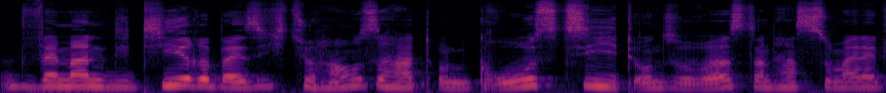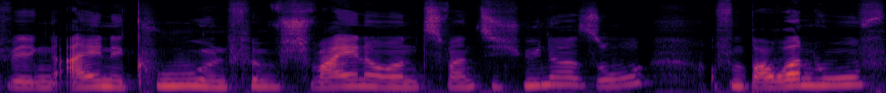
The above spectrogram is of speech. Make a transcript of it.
wenn man die Tiere bei sich zu Hause hat und großzieht und sowas, dann hast du meinetwegen eine Kuh und fünf Schweine und 20 Hühner so auf dem Bauernhof.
